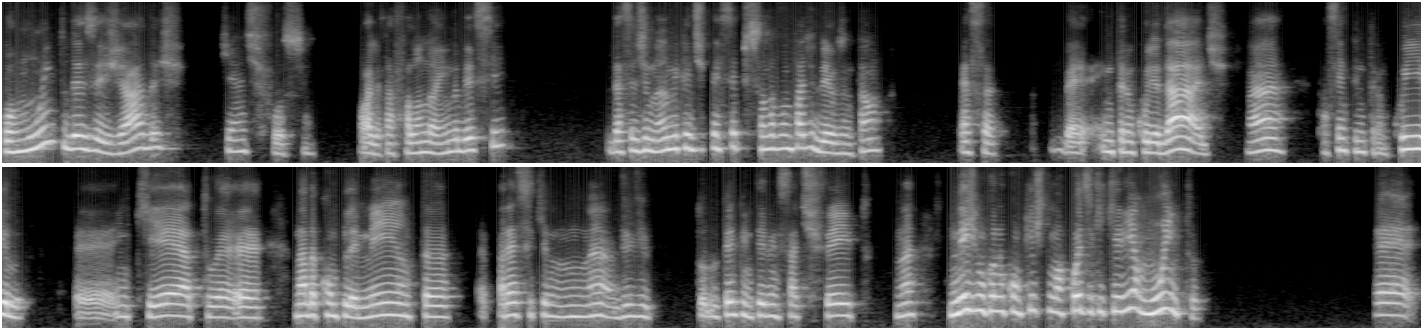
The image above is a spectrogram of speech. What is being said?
por muito desejadas que antes fossem. Olha, está falando ainda desse dessa dinâmica de percepção da vontade de Deus. Então, essa é, intranquilidade, né? Tá sempre intranquilo, é, inquieto, é, é nada complementa, é, parece que né, vive todo o tempo inteiro insatisfeito, né? mesmo quando conquista uma coisa que queria muito, é,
